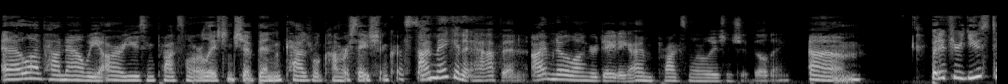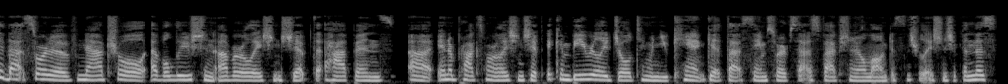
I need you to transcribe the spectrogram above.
and I love how now we are using proximal relationship in casual conversation, Kristen. I'm making it happen. I'm no longer dating. I'm proximal relationship building. Um, but if you're used to that sort of natural evolution of a relationship that happens uh, in a proximal relationship, it can be really jolting when you can't get that same sort of satisfaction in a long distance relationship. And this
